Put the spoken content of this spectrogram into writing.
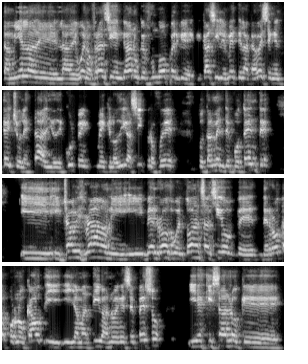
También la de, la de bueno, Francis Engano, que fue un Hopper que, casi le mete la cabeza en el techo del estadio. Discúlpenme que lo diga así, pero fue totalmente potente. Y, Travis Brown y, Ben Rothwell, todas han sido eh, derrotas por nocaut y, llamativas ¿no? en ese peso. Y es quizás lo que,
